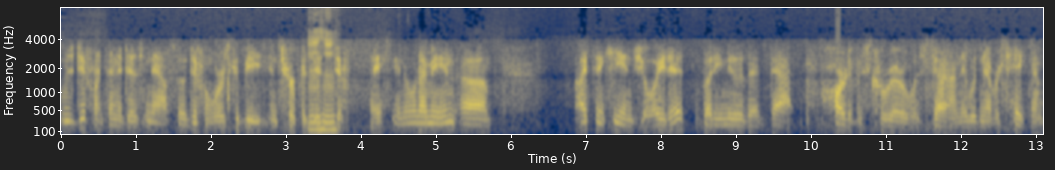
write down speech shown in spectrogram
was different than it is now. So different words could be interpreted differently. You know what I mean? Um, I think he enjoyed it, but he knew that that part of his career was done. They would never take them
